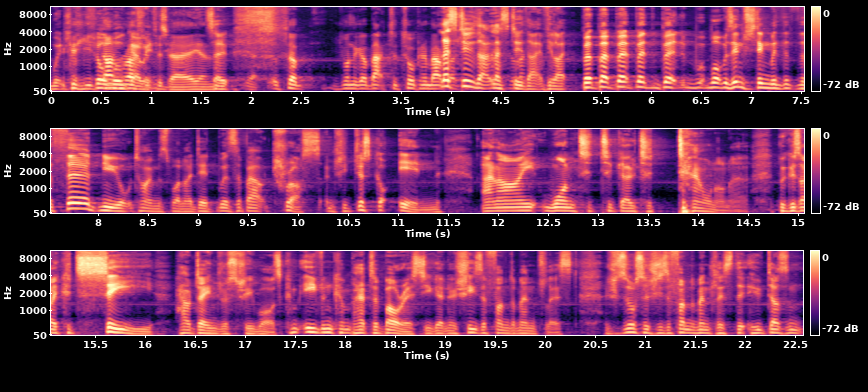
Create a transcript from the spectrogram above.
which Because I'm you've sure done we'll Russia go into. today. And, so so, you want to go back to talking about? Let's Russia? do that. Let's do that if you like. But but but but but what was interesting with the, the third New York Times one I did was about Truss, and she just got in, and I wanted to go to town on her because I could see how dangerous she was, Com- even compared to Boris. You go, no, she's a fundamentalist, and she's also she's a fundamentalist that, who doesn't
